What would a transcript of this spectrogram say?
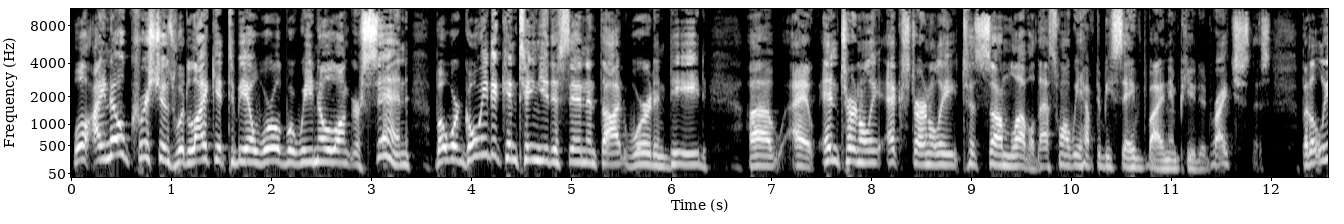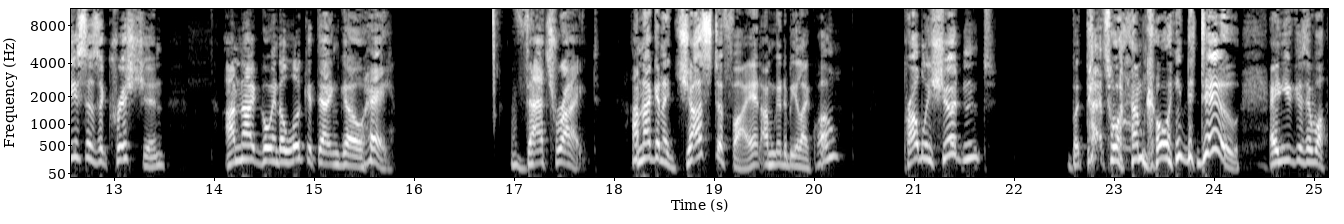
Well, I know Christians would like it to be a world where we no longer sin, but we're going to continue to sin in thought, word, and deed. Uh, uh internally, externally, to some level. That's why we have to be saved by an imputed righteousness. But at least as a Christian, I'm not going to look at that and go, hey, that's right. I'm not going to justify it. I'm going to be like, well, probably shouldn't, but that's what I'm going to do. And you can say, well,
